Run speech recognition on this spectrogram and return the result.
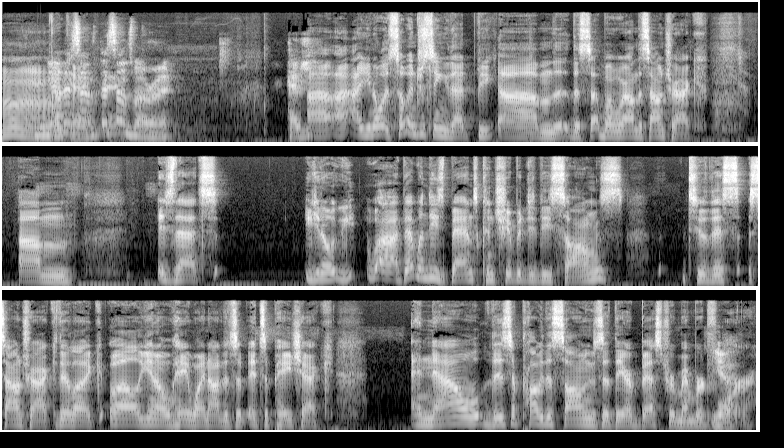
Yeah, that, sounds, that sounds about right. Have you? Uh, I, I- you know, it's so interesting that be, um, the, the when we're on the soundtrack, um, is that you know, I bet when these bands contributed these songs to this soundtrack, they're like, well, you know, hey, why not? It's a it's a paycheck, and now these are probably the songs that they are best remembered Yeah. for.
